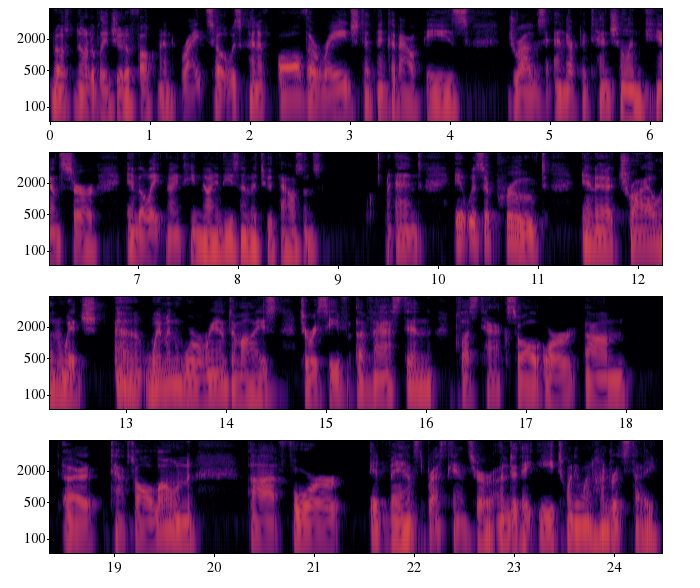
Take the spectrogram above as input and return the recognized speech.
most notably Judah Folkman, right? So it was kind of all the rage to think about these drugs and their potential in cancer in the late 1990s and the 2000s. And it was approved in a trial in which women were randomized to receive Avastin plus Taxol or um, uh, Taxol alone uh, for advanced breast cancer under the E2100 study.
